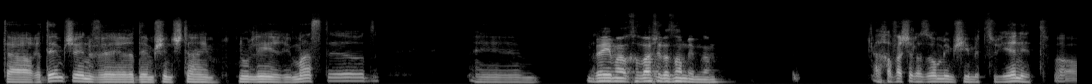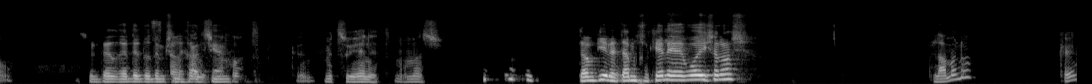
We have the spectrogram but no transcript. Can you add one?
את ה-Redemption ו-Redemption 2. תנו לי remastered. ועם ההרחבה של הזומבים גם. הרחבה של הזומבים שהיא מצוינת. וואו. של Red Dead Redemption הזכרת 1, כן. כן, מצוינת, ממש. טוב גיל, אתה מחכה לאירוע E3? למה לא? כן,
